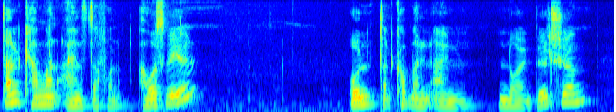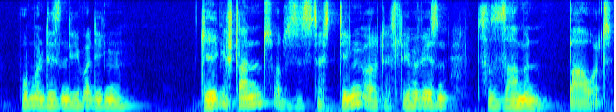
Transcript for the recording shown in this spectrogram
Dann kann man eins davon auswählen und dann kommt man in einen neuen Bildschirm, wo man diesen jeweiligen Gegenstand oder das, das Ding oder das Lebewesen zusammenbaut.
